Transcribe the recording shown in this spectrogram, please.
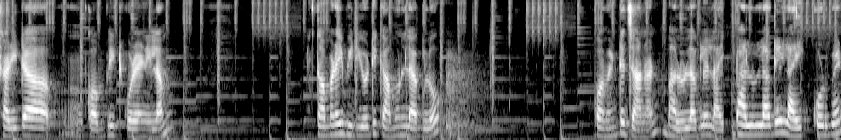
শাড়িটা কমপ্লিট করে নিলাম। তো আমার এই ভিডিওটি কেমন লাগল? কমেন্টে জানান। ভালো লাগলে লাইক ভালো লাগলে লাইক করবেন।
